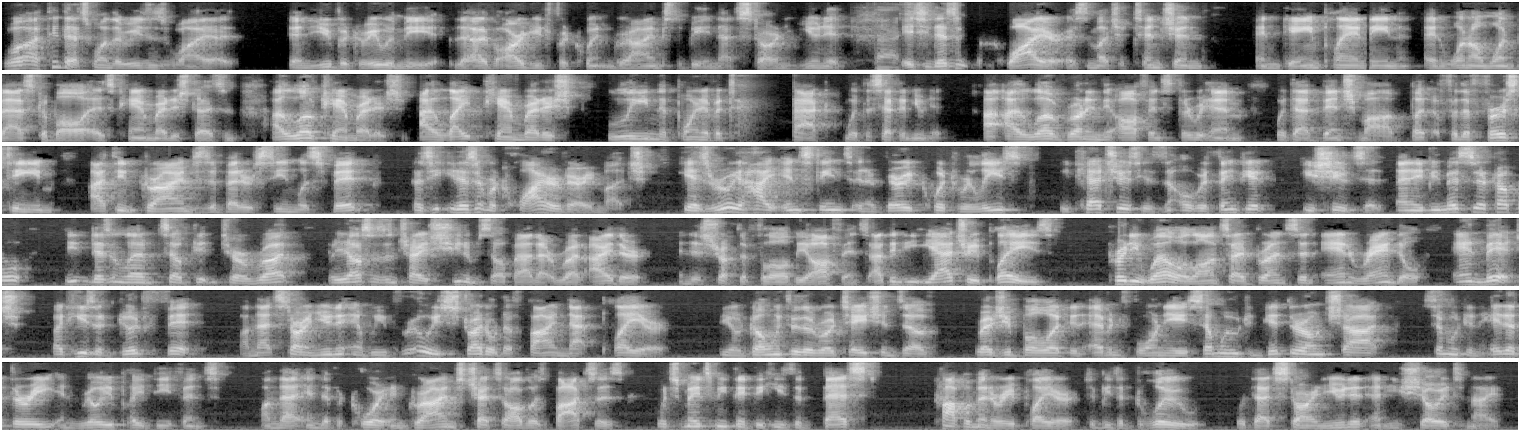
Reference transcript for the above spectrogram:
Well, I think that's one of the reasons why, and you've agreed with me that I've argued for Quentin Grimes to be in that starting unit. Facts. Is he doesn't require as much attention and game planning and one-on-one basketball as Cam Reddish does. And I love Cam Reddish. I like Cam Reddish leading the point of attack with the second unit. I, love running the offense through him with that bench mob. But for the first team, I think Grimes is a better seamless fit because he doesn't require very much. He has really high instincts and a very quick release. He catches, he doesn't overthink it, he shoots it. And if he misses a couple, he doesn't let himself get into a rut, but he also doesn't try to shoot himself out of that rut either and disrupt the flow of the offense. I think he actually plays pretty well alongside Brunson and Randle and Mitch. Like he's a good fit on that starting unit, and we've really struggled to find that player. You know, going through the rotations of Reggie Bullock and Evan Fournier, someone who can get their own shot, someone who can hit a three and really play defense on that end of the court. And Grimes checks all those boxes, which makes me think that he's the best complementary player to be the glue with that starting unit, and he showed it tonight.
